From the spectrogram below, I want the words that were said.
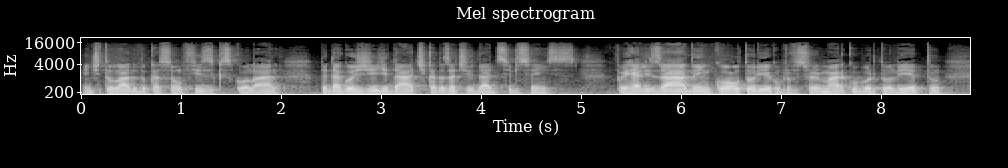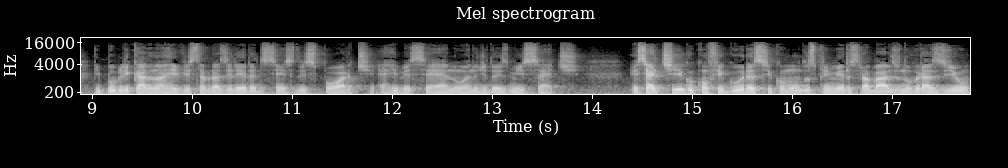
intitulado Educação Física Escolar, Pedagogia Didática das Atividades Circenses. Foi realizado em coautoria com o professor Marco Bortoleto e publicado na Revista Brasileira de Ciência do Esporte, RBCE, no ano de 2007. Esse artigo configura-se como um dos primeiros trabalhos no Brasil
